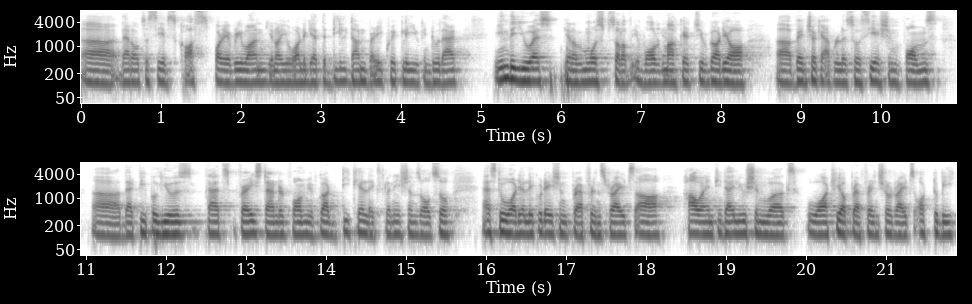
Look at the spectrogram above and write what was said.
uh, that also saves costs for everyone. You know, you want to get the deal done very quickly, you can do that. In the US, you know, most sort of evolved markets, you've got your uh, venture capital association forms uh, that people use. That's very standard form. You've got detailed explanations also as to what your liquidation preference rights are, how anti-dilution works, what your preferential rights ought to be.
